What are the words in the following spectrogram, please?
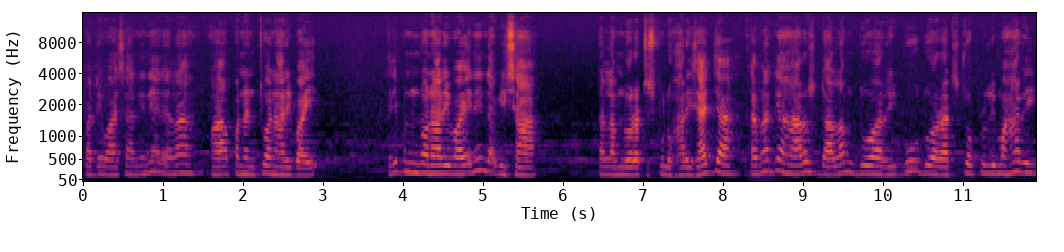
Padewasan ini adalah ah, penentuan hari baik. Jadi penentuan hari baik ini tidak bisa dalam 210 hari saja karena dia harus dalam 2225 hari.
